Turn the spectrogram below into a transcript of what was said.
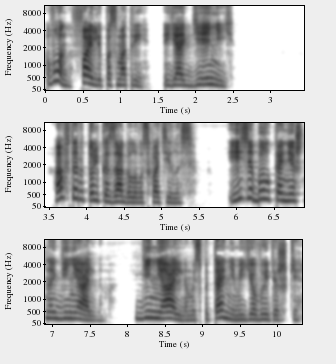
вон, в файле посмотри, я гений. Автор только за голову схватилась. Изя был, конечно, гениальным. Гениальным испытанием ее выдержки.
